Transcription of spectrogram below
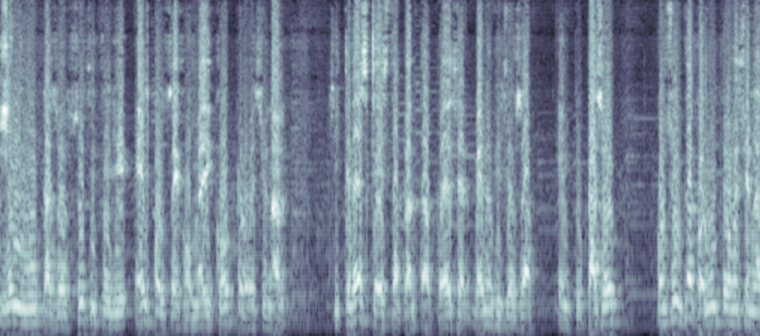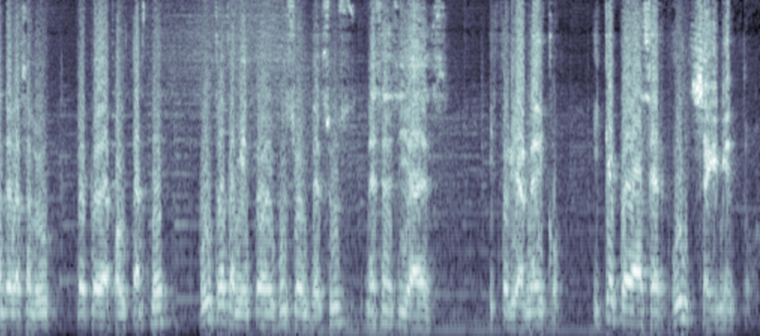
y en ningún caso sustituye el consejo médico profesional. Si crees que esta planta puede ser beneficiosa en tu caso, consulta con un profesional de la salud que pueda pautarte un tratamiento en función de sus necesidades, historial médico y que pueda hacer un seguimiento.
